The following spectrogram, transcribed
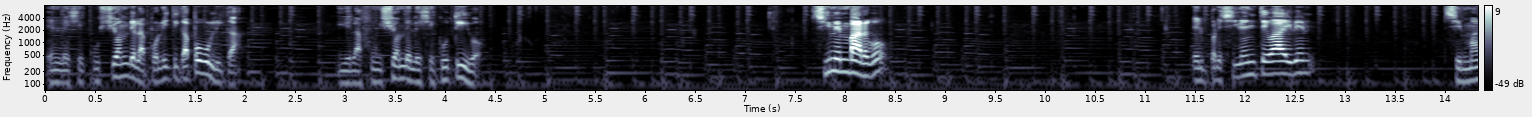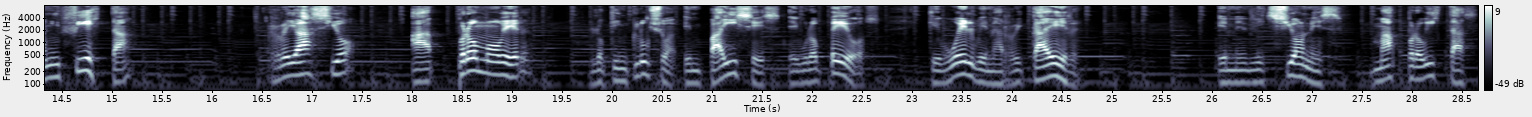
en la ejecución de la política pública y de la función del Ejecutivo. Sin embargo, el presidente Biden se manifiesta reacio a promover lo que incluso en países europeos que vuelven a recaer en elecciones más provistas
